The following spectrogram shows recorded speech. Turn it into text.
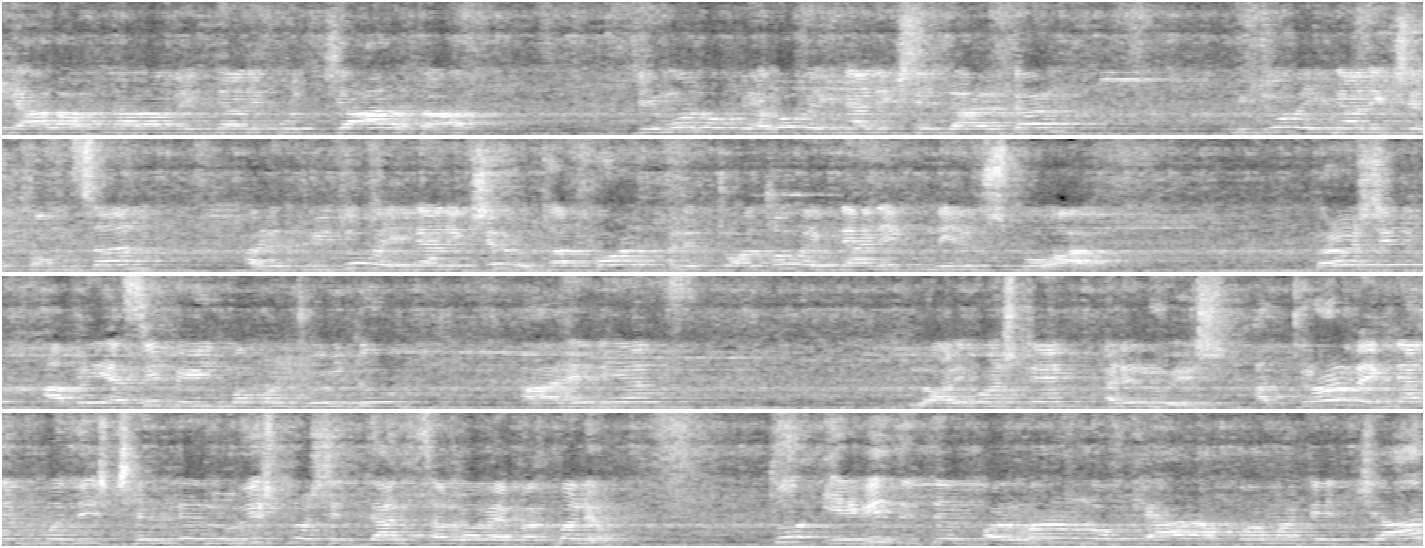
ખ્યાલ આપનારા વૈજ્ઞાનિકો ચાર હતા. તેમાંનો પહેલો વૈજ્ઞાનિક છે ડાલ્ટન, બીજો વૈજ્ઞાનિક છે થોમ્સન અને ત્રીજો વૈજ્ઞાનિક છે રુથરફોર્ડ અને ચોથો વૈજ્ઞાનિક નીલ્સ બોહર. બરાબર છે, આપણે એસી પેજમાં પણ જોયું હતું. આર્હેનિયન્સ લોરી બોન્સ્ટેન અને લુઇસ આ ત્રણ વૈજ્ઞાનિકોમાંથી છેલ્લે લુઇસનો સિદ્ધાંત સર્વવ્યાપક બન્યો. તો એવી જ રીતે પરમાણુનો ખ્યાલ આપવા માટે ચાર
